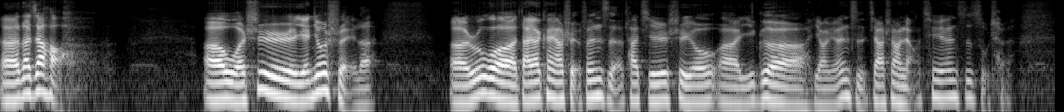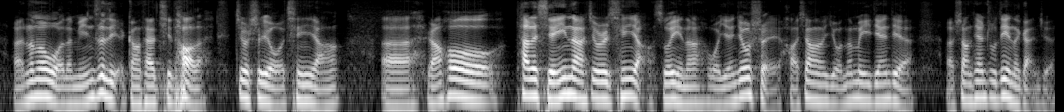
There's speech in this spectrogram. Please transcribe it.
呃，大家好，呃，我是研究水的，呃，如果大家看一下水分子，它其实是由呃一个氧原子加上两个氢原子组成，呃，那么我的名字里刚才提到了，就是有氢氧，呃，然后它的谐音呢就是氢氧，所以呢，我研究水好像有那么一点点呃上天注定的感觉。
